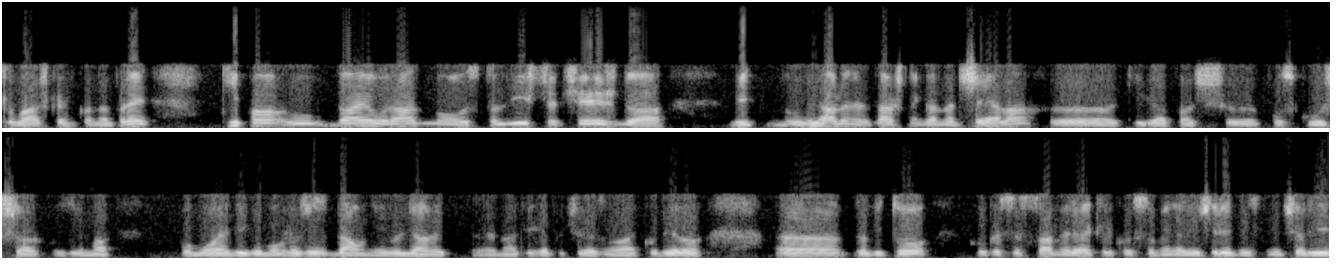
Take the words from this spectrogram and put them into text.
Slovaška in tako naprej, ki pa dajo uradno stališče, čež da uh, uveljavljanje takšnega načela, uh, ki ga pač uh, poskuša, oziroma po mojem, bi ga mogla že zdavnje uveljaviti enakega počela za enako delo, da bi to, kot ste sami rekli, ko so imeli večeri desničari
